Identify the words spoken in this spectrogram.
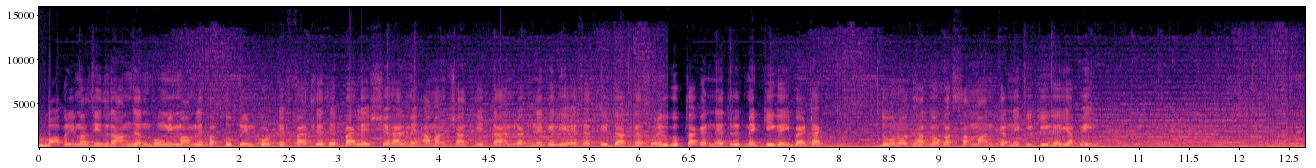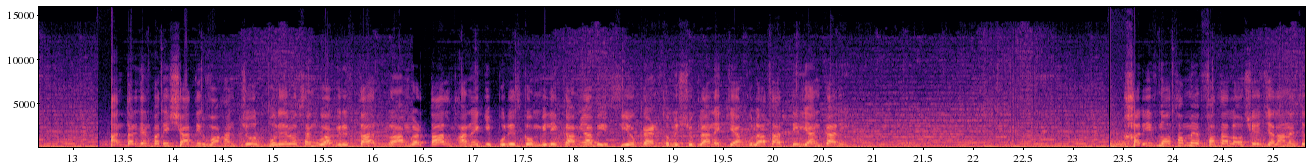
बाबरी मस्जिद राम जन्मभूमि मामले पर सुप्रीम कोर्ट के फैसले से पहले शहर में अमन शांति कायम रखने के लिए एसएसपी डॉक्टर सुनील गुप्ता के नेतृत्व में की गई बैठक। दोनों धर्मों का सम्मान करने की की गई अपील। अंतर जनपदी शातिर वाहन चोर बोलेरो संघ हुआ गिरफ़्तार। रामगढ़ ताल थाने की पुलिस को मिली कामयाबी। सीओ कैंट सुमित शुक्ला ने किया खुलासा, दी जानकारी। खरीफ मौसम में फ़सल अवशेष जलाने से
